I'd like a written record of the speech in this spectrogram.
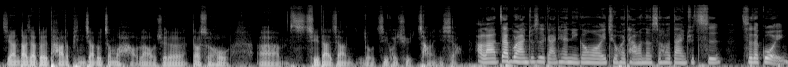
既然大家对他的评价都这么好，那我觉得到时候啊，期待这样有机会去尝一下。好啦，再不然就是改天你跟我一起回台湾的时候，带你去吃。吃的过瘾，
